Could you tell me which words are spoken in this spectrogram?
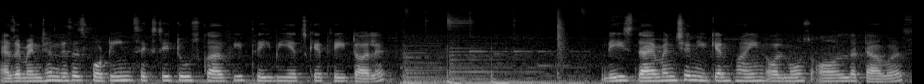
As i mentioned this is 1462 square feet 3 bhk 3 toilet. These dimension you can find almost all the towers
